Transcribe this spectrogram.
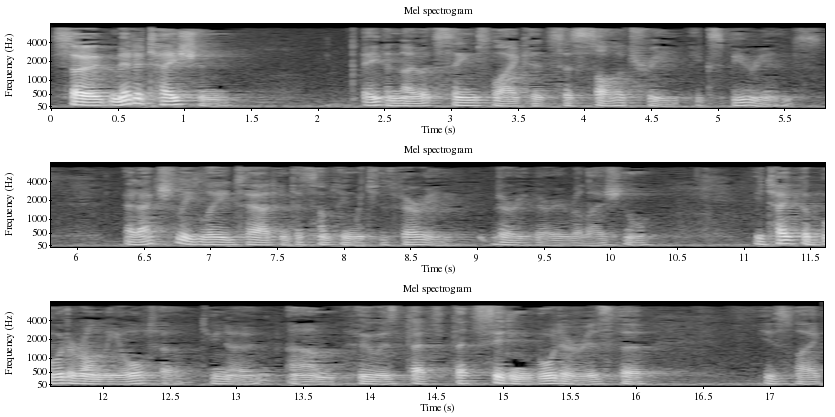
So meditation, even though it seems like it's a solitary experience, it actually leads out into something which is very, very, very relational. You take the Buddha on the altar, you know, um, who is that that sitting Buddha is the is like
